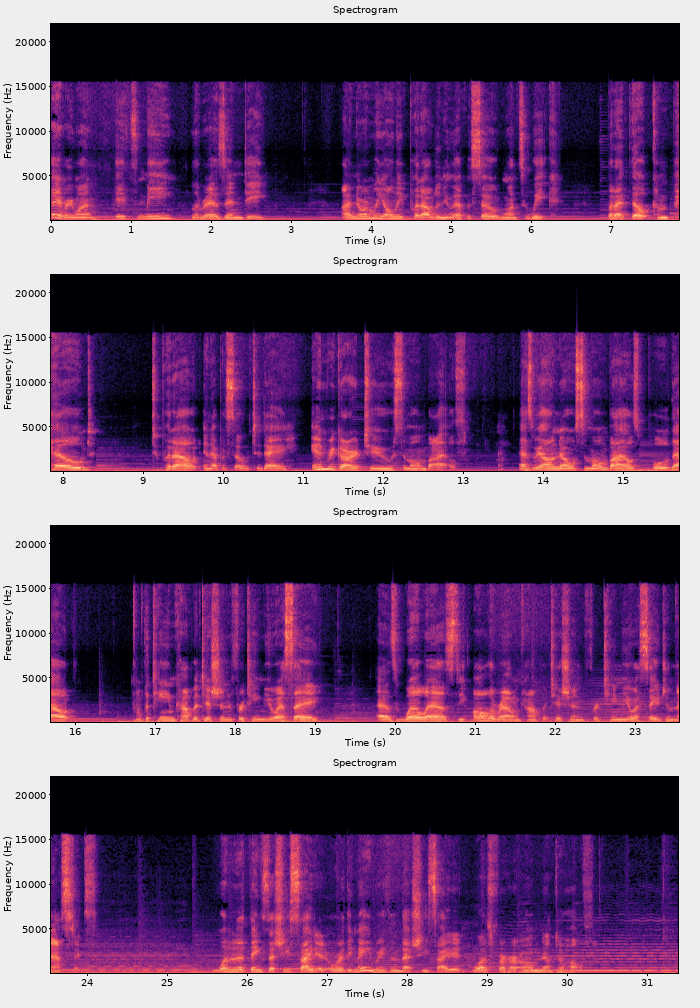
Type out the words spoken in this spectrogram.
Hey everyone, it's me, Larez ND. I normally only put out a new episode once a week, but I felt compelled to put out an episode today in regard to Simone Biles. As we all know, Simone Biles pulled out of the team competition for Team USA, as well as the all around competition for Team USA Gymnastics. One of the things that she cited, or the main reason that she cited, was for her own mental health.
